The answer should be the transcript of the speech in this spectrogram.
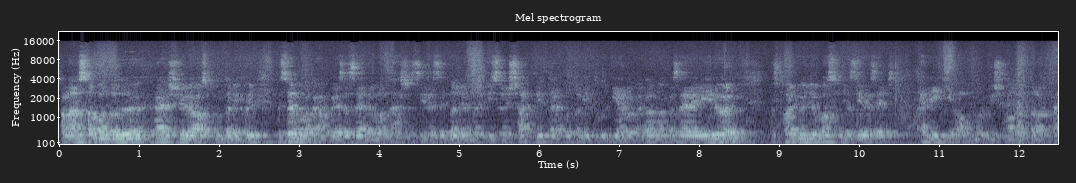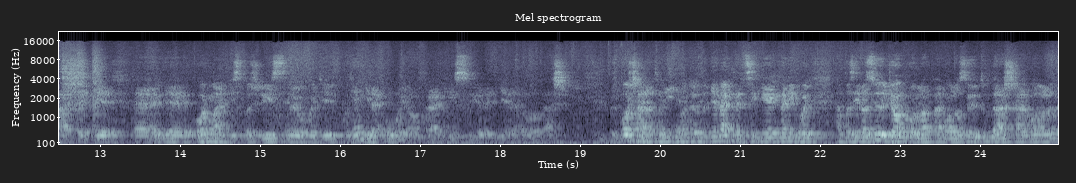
Talán szabad az elsőre azt mondani, hogy ez önmagában ez az előadás azért ez egy nagyon nagy bizonyságtétel volt a liturgiáról, meg annak az erejéről. Most hagyd mondjam azt, hogy azért ez egy eléggé abnormis magatartás egy e, kormánybiztos részéről, hogy, hogy ennyire komolyan felkészüljön egy ilyen előadás. Most bocsánat, hogy így mondod, ugye megtetszik érteni, hogy hát azért az ő gyakorlatával, az ő tudásával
